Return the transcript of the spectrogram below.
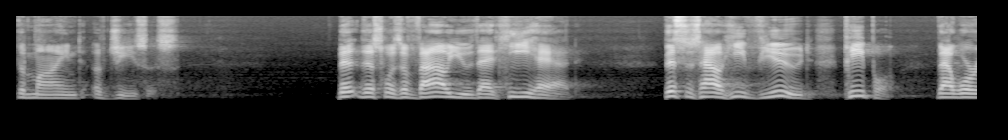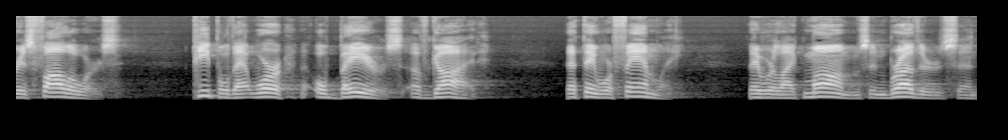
the mind of Jesus. This was a value that he had. This is how he viewed people that were his followers, people that were obeyers of God, that they were family. They were like moms and brothers and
